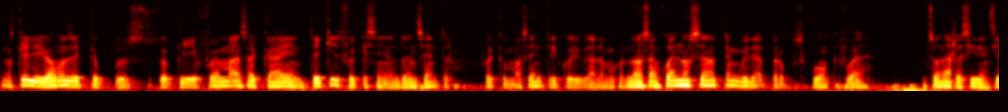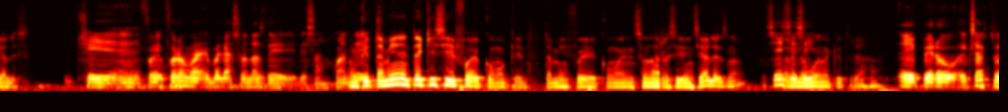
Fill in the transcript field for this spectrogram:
Es que digamos de que pues lo que fue más acá en Tequis fue que se inundó en centro. Fue que más céntrico y a lo mejor... No, San Juan no sé, no tengo idea, pero pues, supongo que fue en zonas residenciales. Sí, eh, fue, fueron va- varias zonas de, de San Juan. Aunque también en Tequis sí fue como que... También fue como en zonas residenciales, ¿no? Sí, sí, También sí. que. Eh, pero, exacto.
